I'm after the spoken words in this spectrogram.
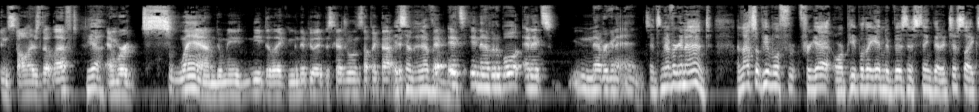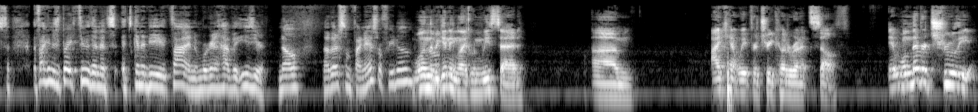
installers that left yeah. and we're slammed and we need to like manipulate the schedule and stuff like that. It's It- inevitable. It's inevitable and it's never going to end. It's never going to end, and that's what people f- forget, or people that get into business think that it's just like if I can just break through, then it's it's going to be fine, and we're going to have it easier. No, now there's some financial freedom. Well, in the beginning, like when we said, um, I can't wait for Treeco to run itself, it will never truly,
